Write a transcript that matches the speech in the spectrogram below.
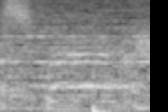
despair.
